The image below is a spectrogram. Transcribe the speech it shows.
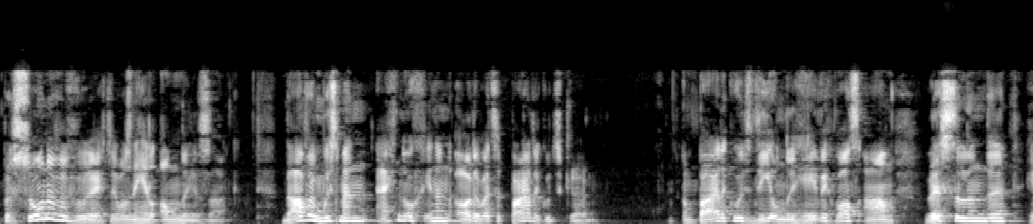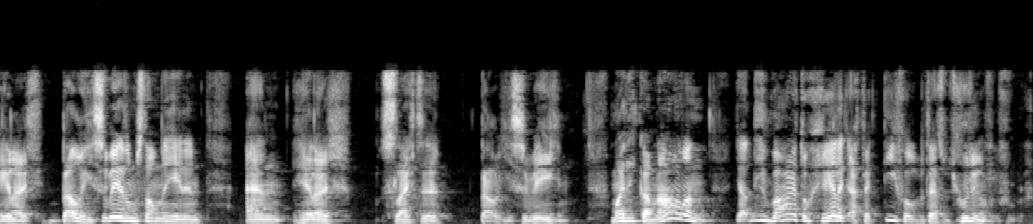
Personenvervoer echter was een heel andere zaak. Daarvoor moest men echt nog in een ouderwetse paardenkoets kruipen. Een paardenkoets die onderhevig was aan wisselende, heel erg Belgische weersomstandigheden en heel erg slechte Belgische wegen. Maar die kanalen, ja, die waren toch redelijk effectief wat betreft het goederenvervoer.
